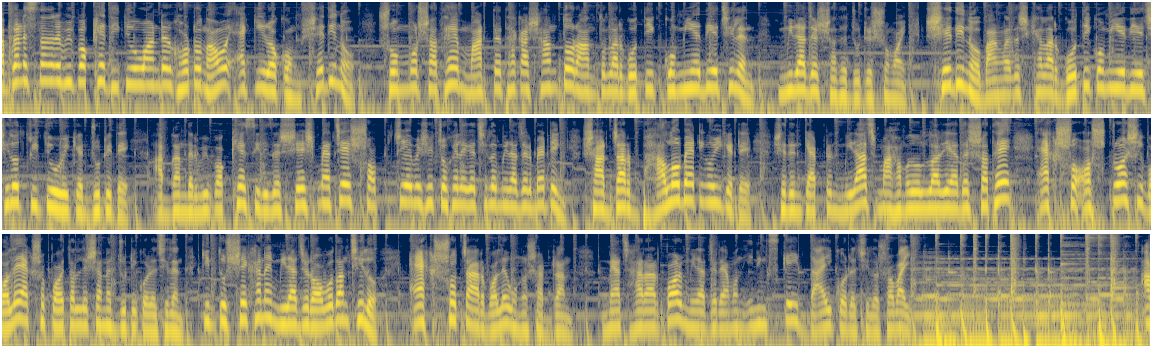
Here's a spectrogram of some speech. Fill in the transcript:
আফগানিস্তানের বিপক্ষে দ্বিতীয় ওয়ানডের ঘটনাও একই রকম। সেদিনও সৌম্যর সাথে মারতে থাকা শান্ত রান তোলার গতি কমিয়ে দিয়েছিলেন মিরাজের সাথে জুটির সময়। সেদিনও বাংলাদেশ খেলার গতি কমিয়ে দিয়েছিল তৃতীয় উইকেট জুটিতে। আফগানদের বিপক্ষে সিরিজের শেষ ম্যাচে সবচেয়ে বেশি চোখে লেগেছিল মিরাজের ব্যাটিং। শারজার ভালো ব্যাটিং উইকেটে সেদিন ক্যাপ্টেন মিরাজ মাহমুদুল্লাহ রিয়াদের সাথে একশো অষ্টআশি বলে একশো পঁয়তাল্লিশ রানের জুটি করেছিলেন। কিন্তু সেখানে মিরাজের অবদান ছিল একশো চার বলে উনষাট রান। ম্যাচ হারার পর মিরাজের এমন ইনিংসকেই দায়ী করেছিল সবাই।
